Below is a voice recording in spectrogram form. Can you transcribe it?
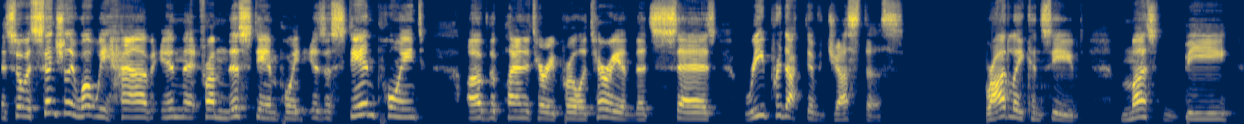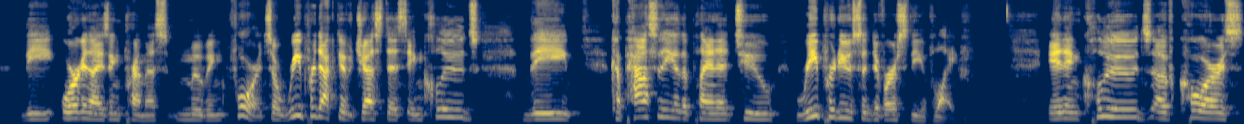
And so essentially what we have in that from this standpoint is a standpoint of the planetary proletariat that says reproductive justice, broadly conceived, must be the organizing premise moving forward. So reproductive justice includes the capacity of the planet to reproduce a diversity of life. It includes, of course,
